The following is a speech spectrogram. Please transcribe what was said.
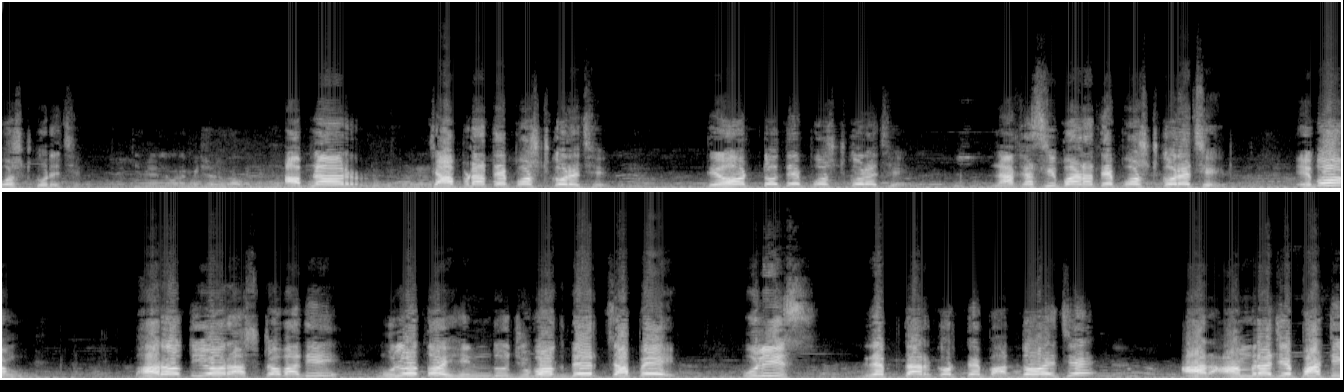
পোস্ট করেছে। আপনার চাপড়াতে পোস্ট করেছে তেহট্টতে পোস্ট করেছে নাকাশিপাড়াতে পোস্ট করেছে এবং ভারতীয় রাষ্ট্রবাদী মূলত হিন্দু যুবকদের চাপে পুলিশ গ্রেপ্তার করতে বাধ্য হয়েছে। আর আমরা যে পার্টি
